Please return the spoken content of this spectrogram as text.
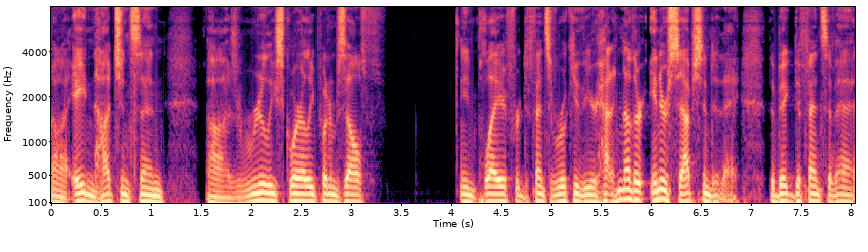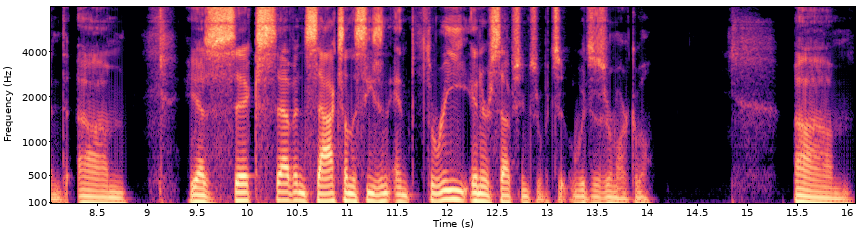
Uh, Aidan Hutchinson uh, has really squarely put himself in play for defensive rookie of the year. Had another interception today, the big defensive end. Um, he has six, seven sacks on the season and three interceptions, which which is remarkable. Um,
